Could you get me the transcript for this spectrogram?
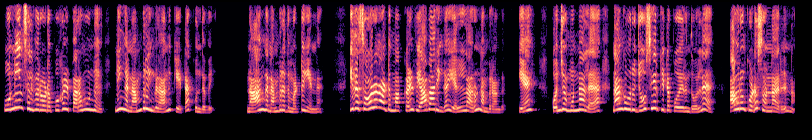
பொன்னியின் செல்வரோட புகழ் பரவும்னு நீங்க நம்புறீங்களான்னு கேட்டா குந்தவை. நாங்க நம்புறது மட்டும் என்ன? இத சோழ நாட்டு மக்கள் வியாபாரிங்க எல்லாரும் நம்புறாங்க. ஏன்? கொஞ்சம் முன்னால நாங்க ஒரு ஜோசியர் கிட்ட போயிருந்தோம்ல அவரும் கூட சொன்னாருன்னா.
